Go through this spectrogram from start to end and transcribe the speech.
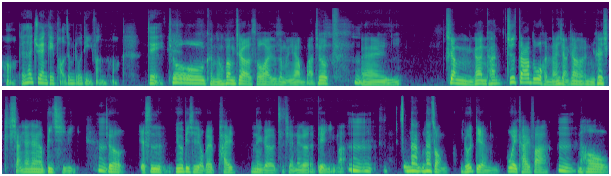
哈，可是他居然可以跑这么多地方哈。对，就可能放假的时候还是怎么样吧，就，哎、嗯。欸，像你看他，就是大家如果很难想象，你可以想象一下毕奇里，嗯，就也是因为毕奇里有被拍那个之前那个电影嘛，嗯嗯，那那种有点未开发，嗯，然后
